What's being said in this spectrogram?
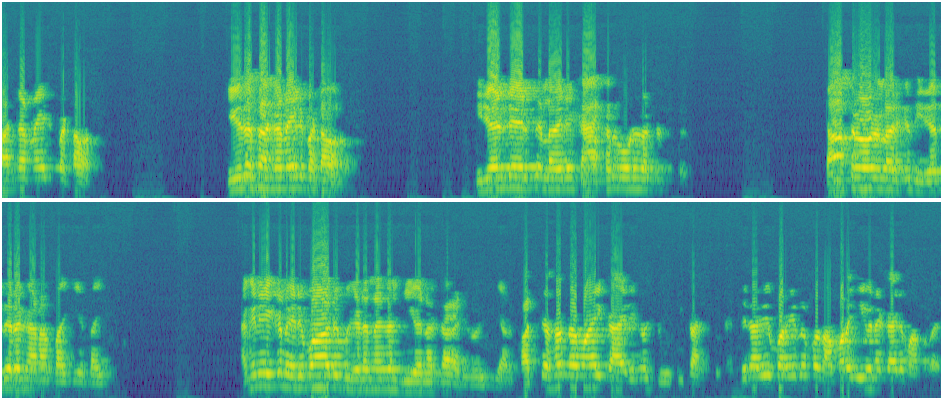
സംഘടനയിൽപ്പെട്ടവർ ജീവിത സംഘടനയിൽപ്പെട്ടവർ തിരുവനന്തപുരത്തുള്ളവര് കാസർഗോഡ് കണ്ടിട്ടുണ്ട്. കാസർഗോഡുള്ളവർക്ക് തിരുവനന്തപുരം കാണാൻ ബാക്കിയുണ്ടായി അങ്ങനെയൊക്കെയുള്ള ഒരുപാട് പീഡനങ്ങൾ ജീവനക്കാർ അനുഭവിക്കുകയാണ്. സത്യസന്ധമായ കാര്യങ്ങൾ ചൂണ്ടിക്കാണിക്കുന്നു. എന്തിനാദ്യം പറയുന്നത്? ഇപ്പൊ നമ്മുടെ ജീവനക്കാർ മാത്രമേ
